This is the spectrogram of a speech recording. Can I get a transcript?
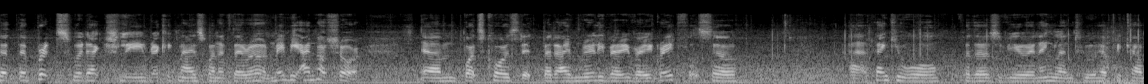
that the Brits would actually recognize one of their own. Maybe, I'm not sure um, what's caused it, but I'm really very, very grateful. So uh, thank you all for those of you in England who have become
